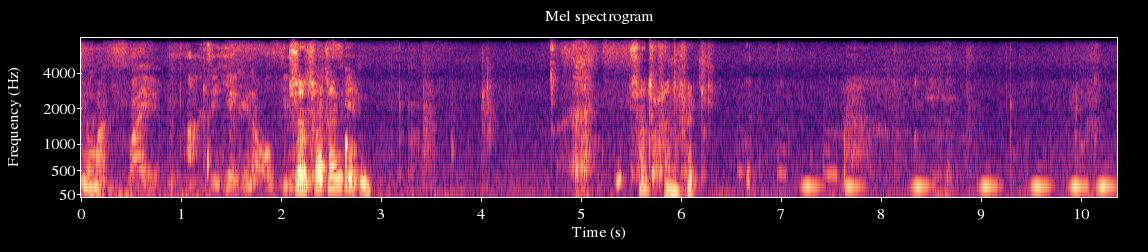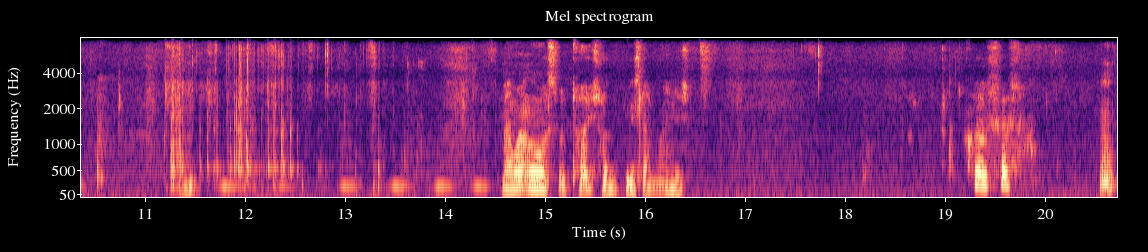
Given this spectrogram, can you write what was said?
Nummer 2. Achte hier genau auf die Du sollst weiter angucken. Das hatte keinen Effekt. Mach mal irgendwas mit Täuschung. Mir ist langweilig. Cool, Schiff. Hm?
